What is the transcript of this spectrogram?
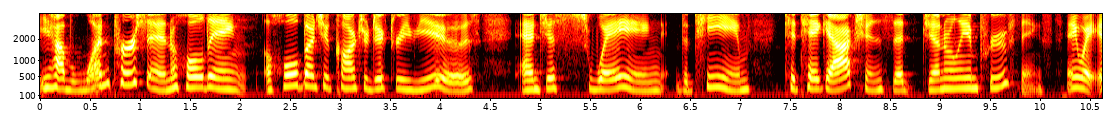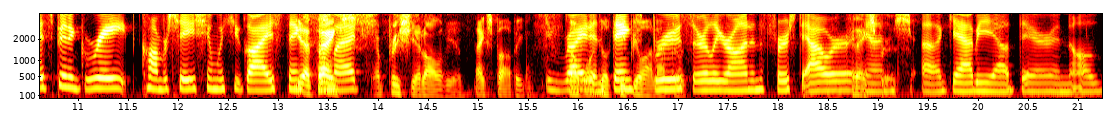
You have one person holding a whole bunch of contradictory views and just swaying the team to take actions that generally improve things. Anyway, it's been a great conversation with you guys. Thanks yeah, so thanks. much. I appreciate all of you. Thanks, Bobby. Right, Oh, we'll- and thanks, Bruce, afterwards. earlier on in the first hour, Thanks, and Bruce. Uh, Gabby out there, and all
